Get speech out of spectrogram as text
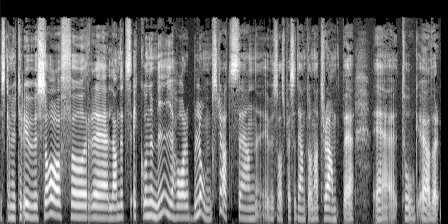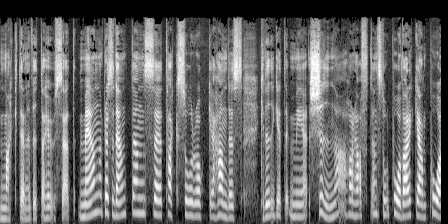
Vi ska nu till USA för eh, landets ekonomi har blomstrat sedan USAs president Donald Trump eh, eh, tog över makten i Vita huset. Men presidentens eh, taxor och handelskriget med Kina har haft en stor påverkan på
